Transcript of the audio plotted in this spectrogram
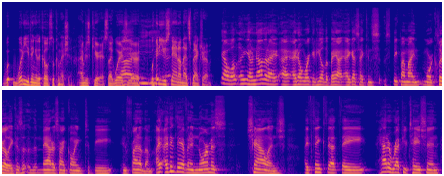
Wh- what do you think of the coastal commission? I'm just curious. Like, where's Uh, your where do you stand on that spectrum? Yeah, well, uh, you know, now that I, I, I don't work at Heal the Bay, I, I guess I can s- speak my mind more clearly because the matters aren't going to be in front of them. I, I think they have an enormous challenge. I think that they had a reputation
